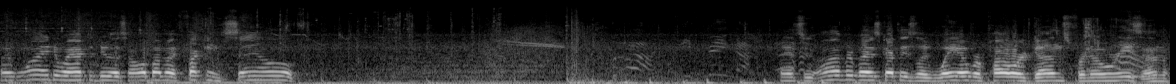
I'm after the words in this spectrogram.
Like, why do I have to do this all by my fucking self? And it's, everybody's got these like way overpowered guns for no reason.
